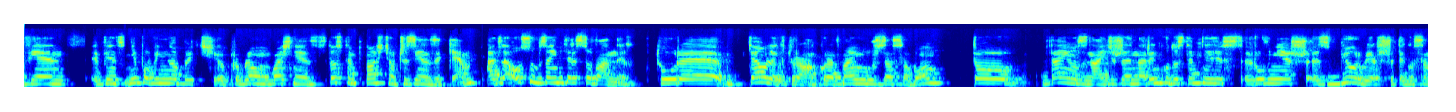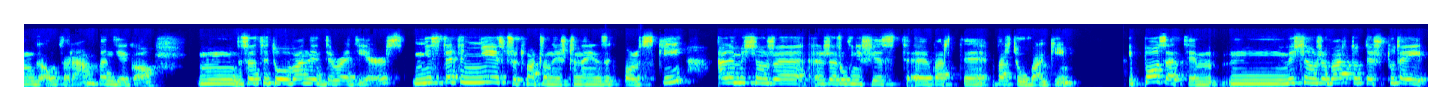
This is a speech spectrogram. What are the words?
więc, więc nie powinno być problemu właśnie z dostępnością czy z językiem. A dla osób zainteresowanych, które tę lekturę akurat mają już za sobą, to dają znać, że na rynku dostępny jest również zbiór wierszy tego samego autora, Bandiego, mm, zatytułowany The Red Years. Niestety nie jest przetłumaczony jeszcze na język polski, ale myślę, że, że również jest e, warty, warty uwagi. I poza tym mm, myślę, że warto też tutaj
